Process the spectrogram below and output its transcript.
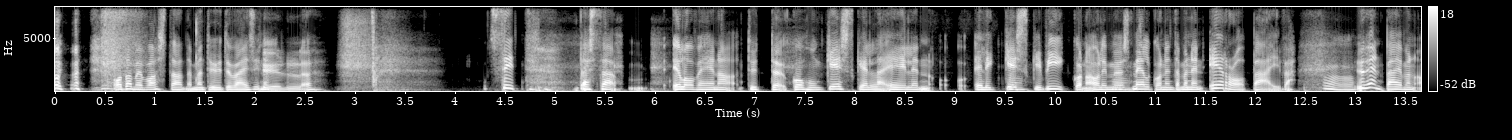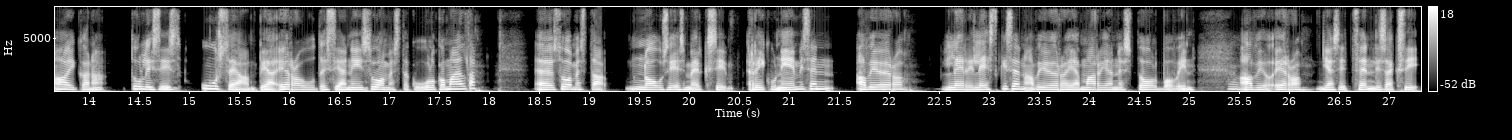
Otamme vastaan tämän tyytyväisinä. Kyllä. Sitten tässä Eloveena tyttökohun keskellä eilen, eli keskiviikkona, oli myös melkoinen tämmöinen eropäivä. Mm. Yhden päivän aikana tuli siis useampia erouutisia niin Suomesta kuin ulkomailta. Suomesta nousi esimerkiksi Riku Niemisen avioero, Leri Leskisen avioero ja Marianne Stolbovin Mm. avioero. Ja sitten sen lisäksi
